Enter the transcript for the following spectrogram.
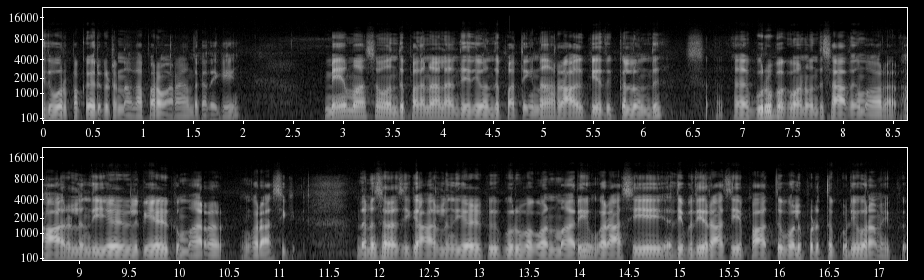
இது ஒரு பக்கம் இருக்கட்டும் நான் அது அப்புறம் வரேன் அந்த கதைக்கு. மே மாதம் வந்து பதினாலாம் தேதி வந்து பார்த்திங்கன்னா ராகு கேதுக்கள் வந்து குரு பகவான் வந்து சாதகமாக வர்றார். ஆறுலேருந்து ஏழுகளுக்கு ஏழுக்கு மாறுறார் உங்கள் ராசிக்கு. தனுசு ராசிக்கு ஆறுலேருந்து ஏழுக்கு குரு பகவான் மாறி உங்கள் ராசியை அதிபதி ராசியை பார்த்து வலுப்படுத்தக்கூடிய ஒரு அமைப்பு.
